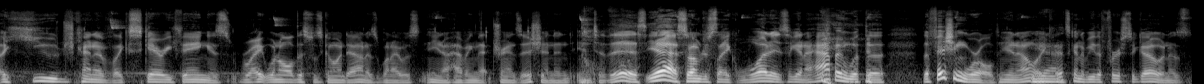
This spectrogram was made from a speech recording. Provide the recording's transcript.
a huge kind of like scary thing. Is right when all this was going down is when I was you know having that transition and into this. Yeah, so I'm just like, what is going to happen with the the fishing world? You know, like Yeah. that's going to be the first to go, and it's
